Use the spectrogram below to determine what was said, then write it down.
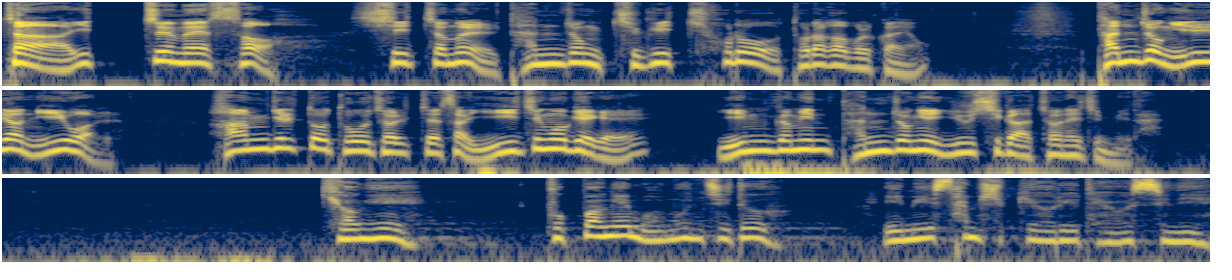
자, 이쯤에서 시점을 단종 즉위 초로 돌아가 볼까요? 단종 1년 2월 함길도 도절제사 이징옥에게 임금인 단종의 유시가 전해집니다. 경이 북방에 머문 지도 이미 30개월이 되었으니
